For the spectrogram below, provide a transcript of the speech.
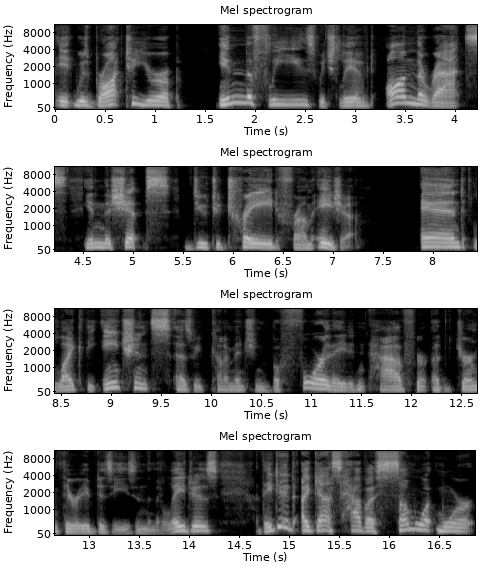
It was brought to Europe in the fleas which lived on the rats in the ships due to trade from Asia. And like the ancients, as we've kind of mentioned before, they didn't have a germ theory of disease in the Middle Ages. They did, I guess, have a somewhat more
